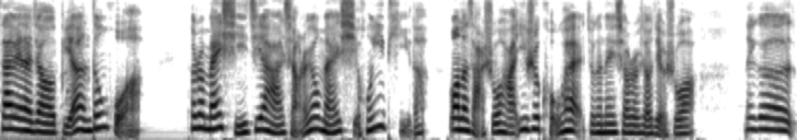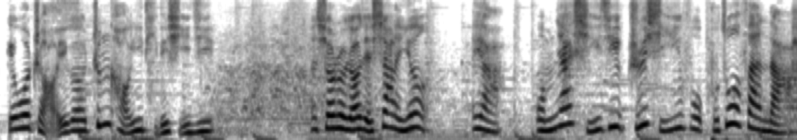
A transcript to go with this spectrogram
下一位呢叫彼岸灯火，他说买洗衣机啊，想着要买洗烘一体的，忘了咋说哈，一时口快就跟那销售小姐说，那个给我找一个蒸烤一体的洗衣机。那销售小姐吓了一愣，哎呀，我们家洗衣机只洗衣服不做饭的。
